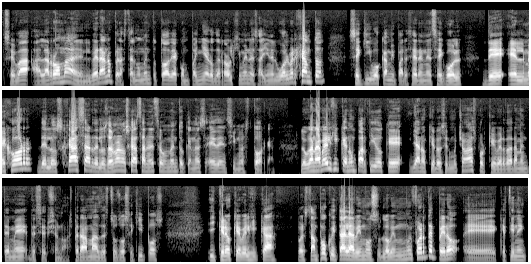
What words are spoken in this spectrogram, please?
se va a la Roma en el verano, pero hasta el momento todavía compañero de Raúl Jiménez ahí en el Wolverhampton. Se equivoca, a mi parecer, en ese gol de el mejor de los Hazard, de los hermanos Hazard en este momento, que no es Eden, sino es Torgan. Lo gana Bélgica en un partido que ya no quiero decir mucho más porque verdaderamente me decepcionó. Esperaba más de estos dos equipos y creo que Bélgica, pues tampoco Italia vimos, lo vimos muy fuerte, pero eh, que tienen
